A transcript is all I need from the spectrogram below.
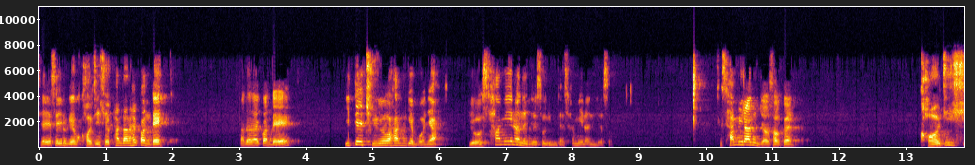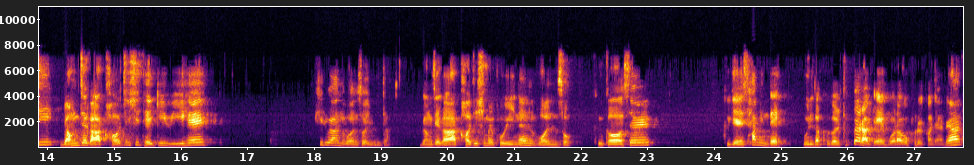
그래서 이렇게 거짓을 판단할 건데 판단할 건데 이때 중요한 게 뭐냐? 요 3이라는 녀석입니다. 3이라는 녀석. 3이라는 녀석은 거짓이, 명제가 거짓이 되기 위해 필요한 원소입니다. 명제가 거짓임을 보이는 원소. 그것을, 그게 3인데, 우리가 그걸 특별하게 뭐라고 부를 거냐면,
